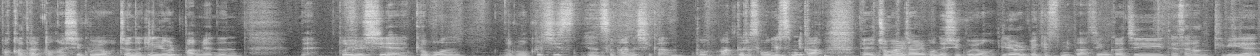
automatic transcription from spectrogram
바깥 활동하시고요. 저는 일요일 밤에는 네, 또 10시에 교본 으로 글씨 연습하는 시간 또 만들어서 오겠습니다. 네, 주말 잘 보내시고요. 일요일 뵙겠습니다. 지금까지 대사랑TV의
